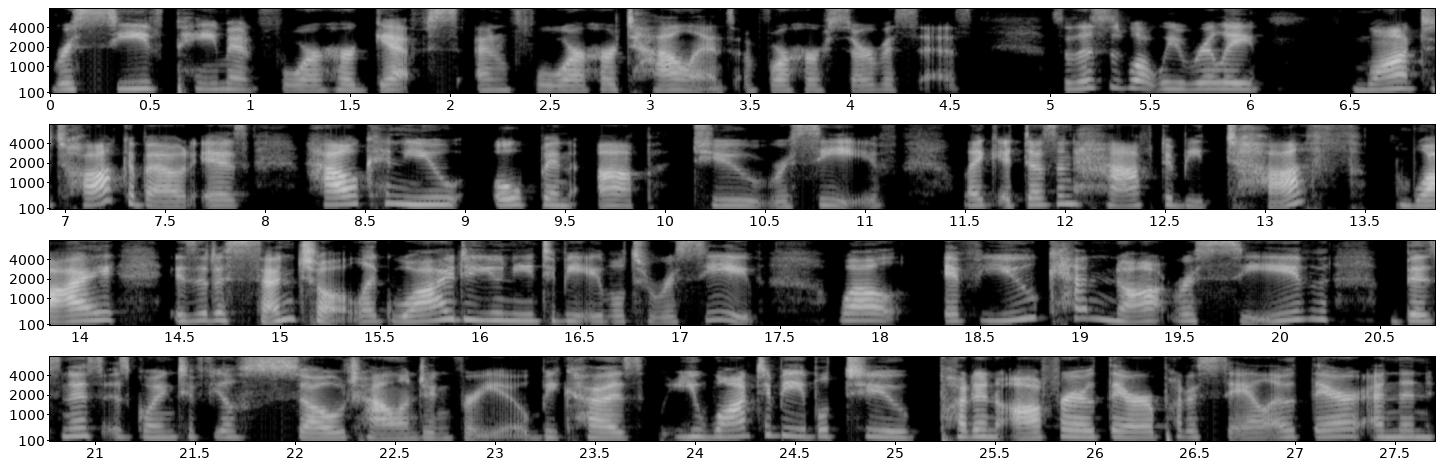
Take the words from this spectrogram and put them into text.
receive payment for her gifts and for her talents and for her services so this is what we really want to talk about is how can you open up to receive? Like it doesn't have to be tough. Why is it essential? Like why do you need to be able to receive? Well, if you cannot receive, business is going to feel so challenging for you because you want to be able to put an offer out there, put a sale out there, and then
